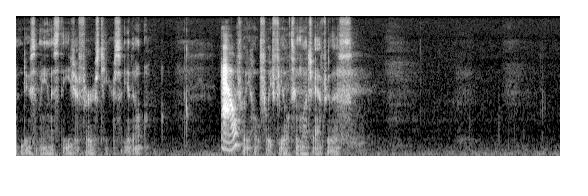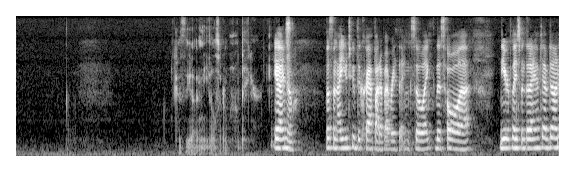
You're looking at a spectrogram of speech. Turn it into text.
I'm gonna do some anesthesia first here, so you don't Ow. hopefully, hopefully feel too much after this. Because the other needles are a little bigger. Yeah, I know. Listen, I YouTube the crap out of everything. So like this whole uh, knee replacement that I have to have done.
